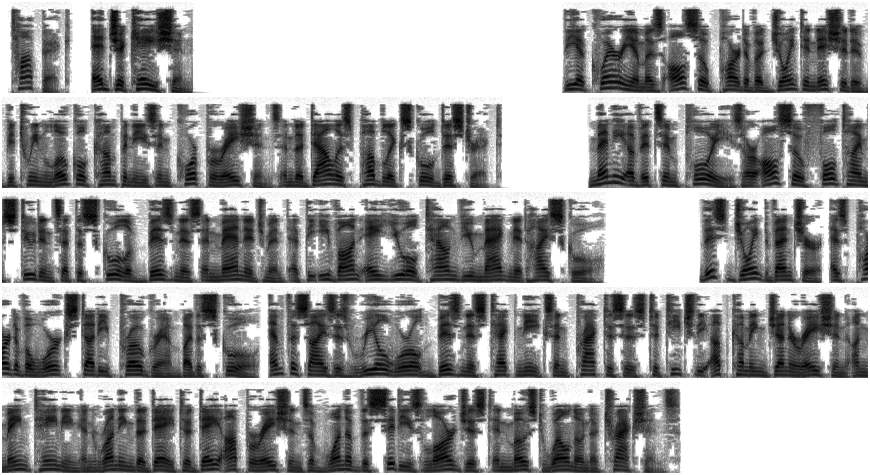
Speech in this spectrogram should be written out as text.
Topic: Education. The aquarium is also part of a joint initiative between local companies and corporations and the Dallas Public School District. Many of its employees are also full-time students at the School of Business and Management at the Yvonne A. Ewell Townview Magnet High School. This joint venture, as part of a work-study program by the school, emphasizes real-world business techniques and practices to teach the upcoming generation on maintaining and running the day-to-day -day operations of one of the city's largest and most well-known attractions.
